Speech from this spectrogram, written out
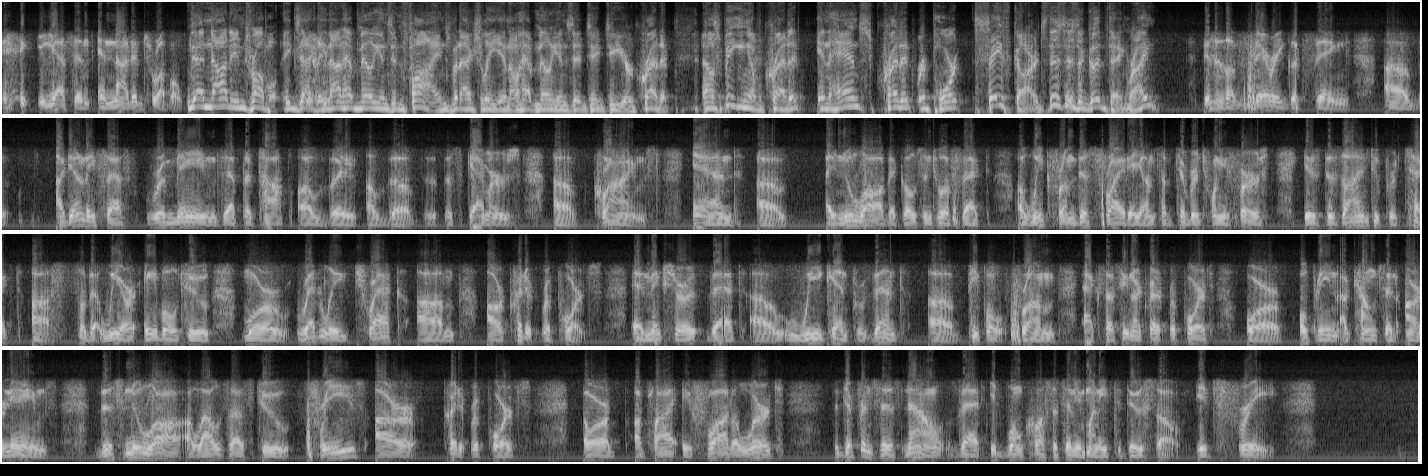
yes, and, and not in trouble. Yeah, not in trouble. Exactly. not have millions in fines, but actually, you know, have millions to, to your credit. Now, speaking of credit, enhanced credit report safeguards. This is a good thing, right? This is a very good thing. Uh, identity theft remains at the top of the of the the, the scammers' uh, crimes, and uh, a new law that goes into effect a week from this Friday on September 21st is designed to protect us so that we are able to more readily track um, our credit reports and make sure that uh, we can prevent uh, people from accessing our credit report or opening accounts in our names. This new law allows us to freeze our credit reports or apply a fraud alert. The difference is now that it won't cost us any money to do so. It's free.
